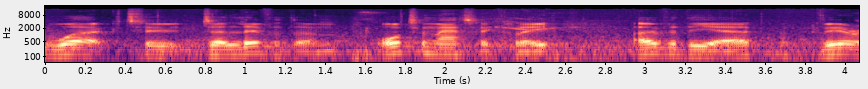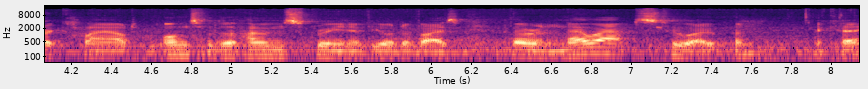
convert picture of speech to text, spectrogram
work to deliver them automatically over the air via a cloud onto the home screen of your device. There are no apps to open. Okay?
